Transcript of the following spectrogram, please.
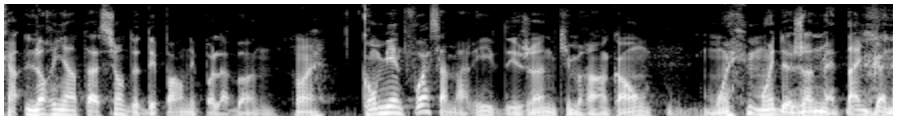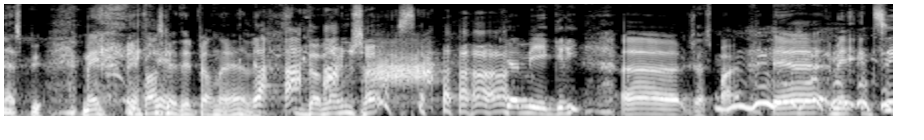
quand l'orientation de départ n'est pas la bonne. Ouais. Combien de fois ça m'arrive des jeunes qui me rencontrent, moins, moins de jeunes maintenant, ils me connaissent plus. Mais Il pense que t'es le Père Noël. Donne-moi une chance. qui a maigri, euh, j'espère. Euh, mais tu sais,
